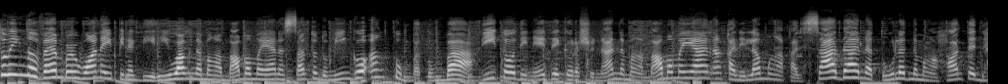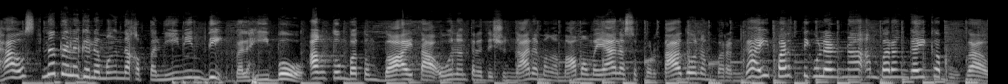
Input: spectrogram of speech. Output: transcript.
Tuwing November 1 ay pinagdiriwang ng mga mamamayan ng Santo Domingo ang tumba-tumba. Dito dinedekorasyonan ng mga mamamayan ang kanilang mga kalsada na tulad ng mga haunted house na talaga namang nakapaninindig balahibo. Ang tumba-tumba ay taon ng tradisyon na ng mga mamamayan na suportado ng barangay, partikular na ang barangay Kabugaw.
